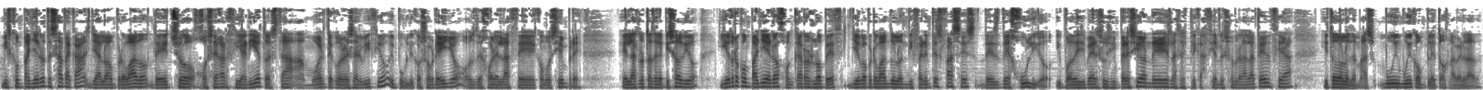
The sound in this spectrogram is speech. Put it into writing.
Mis compañeros de Sataka ya lo han probado, de hecho José García Nieto está a muerte con el servicio y publicó sobre ello, os dejo el enlace como siempre en las notas del episodio, y otro compañero, Juan Carlos López, lleva probándolo en diferentes fases desde julio y podéis ver sus impresiones, las explicaciones sobre la latencia y todo lo demás. Muy, muy completo, la verdad.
